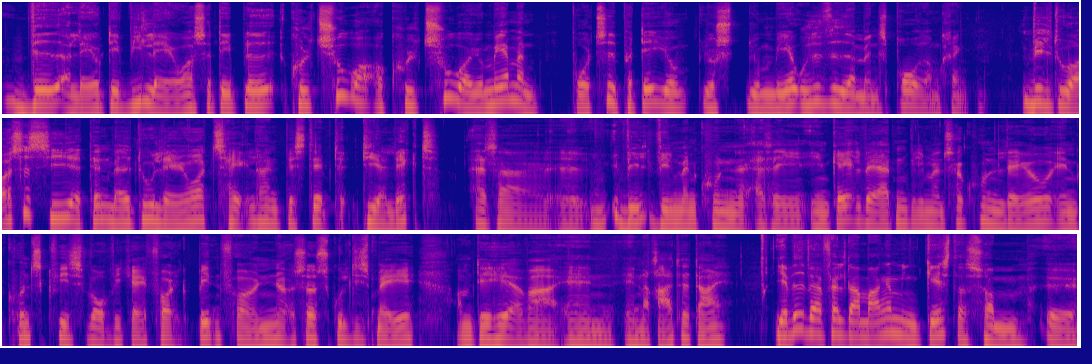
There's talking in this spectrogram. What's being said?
ved at lave det, vi laver. Så det er blevet kultur og kultur. Jo mere man bruger tid på det, jo, jo, jo mere udvider man sproget omkring den. Vil du også sige, at den mad, du laver, taler en bestemt dialekt? Altså, øh, vil, vil man kunne, altså i, en gal verden, vil man så kunne lave en kunstquiz, hvor vi gav folk bind for øjnene, og så skulle de smage, om det her var en, en ret af dig? Jeg ved i hvert fald, at der er mange af mine gæster, som øh,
